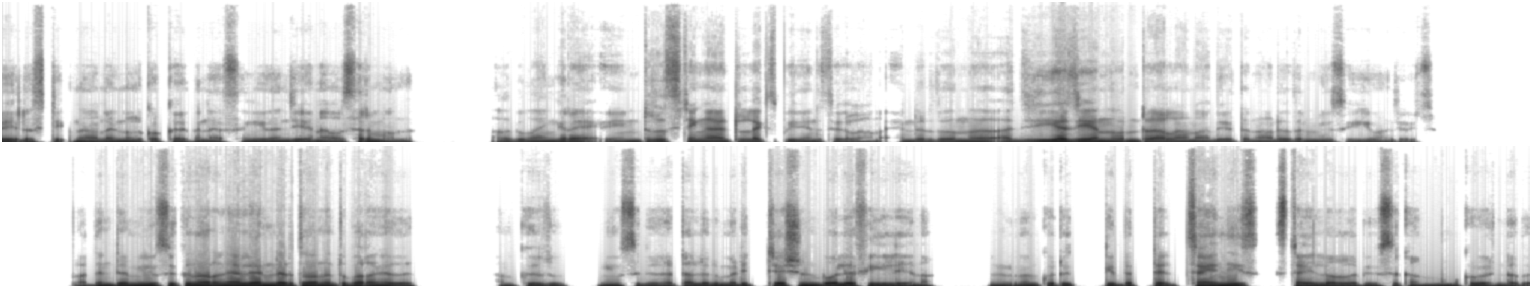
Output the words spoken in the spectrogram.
റിയലിസ്റ്റിക് നാടകങ്ങൾക്കൊക്കെ പിന്നെ സംഗീതം ചെയ്യാൻ അവസരം വന്നു. അതൊക്കെ ഭയങ്കര ഇൻട്രസ്റ്റിംഗ് ആയിട്ടുള്ള എക്സ്പീരിയൻസുകളാണ് എന്റെ അടുത്ത് വന്ന് അജി അജയ് എന്ന് പറഞ്ഞിട്ട് ഒരാളാണ് ആദ്യമായിട്ട് നാടകത്തിൽ മ്യൂസിക് ചെയ്യുമെന്ന് ചോദിച്ചു അപ്പം അതിന്റെ മ്യൂസിക് എന്ന് പറഞ്ഞാൽ എന്റെ അടുത്ത് വന്നിട്ട് പറഞ്ഞത് നമുക്കൊരു മ്യൂസിക് കേട്ടാൽ ഒരു മെഡിറ്റേഷൻ പോലെ ഫീൽ ചെയ്യണം. നമുക്കൊരു ടിബറ്റൻ ചൈനീസ് സ്റ്റൈലിലുള്ള മ്യൂസിക്കാണ് നമുക്ക് വേണ്ടത്.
